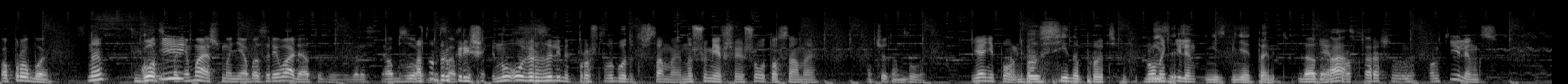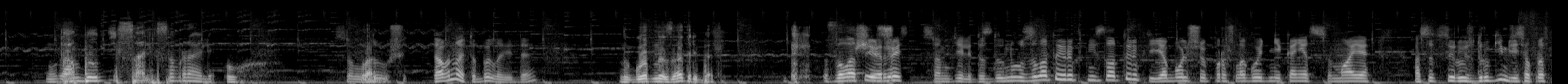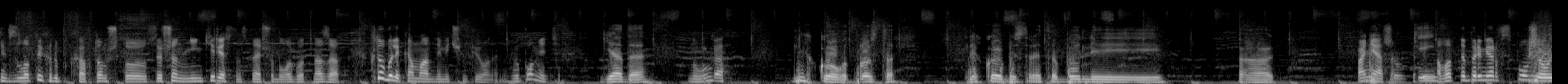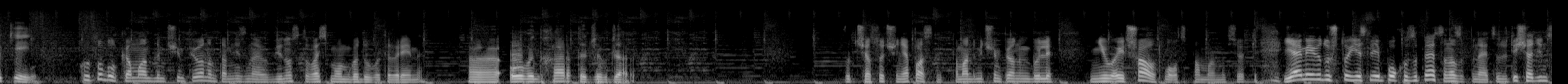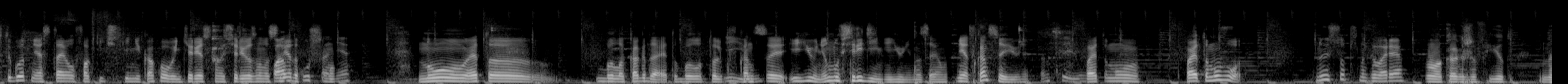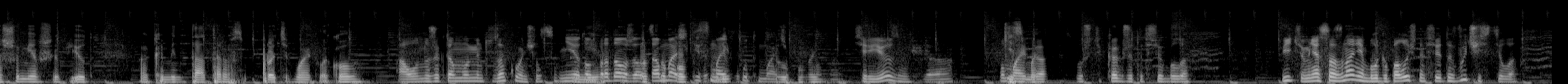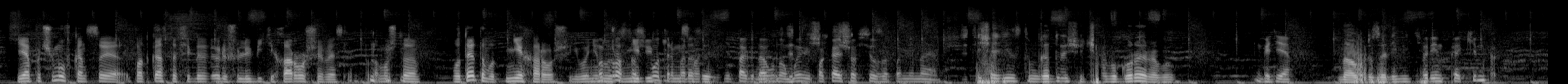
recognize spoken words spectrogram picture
Попробуем. Да? Год, И- понимаешь, мы не обозревали, а тут здрасте, обзор. А тут вдруг внезапно. решили. Ну, Over the Limit прошлого года, это же самое, нашумевшее шоу, то самое. А что там было? Я не помню. был Сина против Рона Миза, Киллинг. если не изменяет память. Да, Нет, да. А, просто- хорошо. Он Киллингс. Ну да. Там был Мисс с Алексом Райли. Ух. Слушай, давно это было ведь, да? Ну, год назад, ребят. Золотые рыбки. жесть, на самом деле. Да, да, ну, золотые рыбки, не золотые рыбки. Я больше прошлогодний конец мая ассоциирую с другим. Здесь вопрос не в золотых рыбках, а в том, что совершенно неинтересно знать, что было год назад. Кто были командными чемпионами? Вы помните? Я, да. Ну, Ну-ка. Легко, вот просто легко и быстро. Это были... а, понятно. Шоу Кейн. А вот, например, вспомни, Шоу Кейн. кто был командным чемпионом, там, не знаю, в 98-м году в это время. а, Оуэн Харт и Джефф Джаред. вот сейчас очень опасно. Командами чемпионами были New Age Outlaws, по-моему, все-таки. Я имею в виду, что если эпоха запоминается, она запоминается. 2011 год не оставил фактически никакого интересного, серьезного следа. Кушанье. Ну, это было когда? Это было только Июнь. в конце июня. Ну, в середине июня назовем. Нет, в конце июня. В конце июня. Поэтому, поэтому вот. Ну и, собственно говоря, Ну а как же фьюд, нашумевший фьюд а, комментаторов против Майкла Кола? а он уже к тому моменту закончился. Нет, он Нет, продолжал. просто Там матч Kiss My Foot матч. Серьезно? Да. О май гад. Слушайте, как же это все было. Видите, у меня сознание благополучно все это вычистило. Я почему в конце подкаста всегда говорю, что любите хороший рестлинг? Потому что вот это вот нехороший, его не Мы нужно просто не смотрим смотреть. не так давно. Мы пока еще все запоминаем. В 2011 году еще Чаво Гурера был Где? на Оверзалимите. Бринка Кинг?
